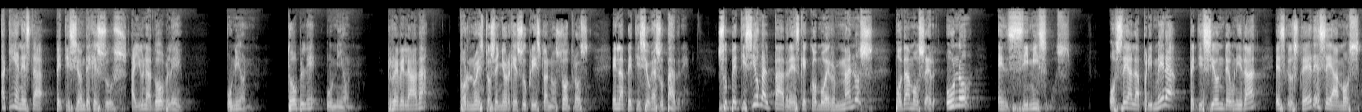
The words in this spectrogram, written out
aquí en esta petición de Jesús hay una doble unión, doble unión, revelada por nuestro Señor Jesucristo a nosotros en la petición a su Padre. Su petición al Padre es que como hermanos podamos ser uno en sí mismos. O sea, la primera petición de unidad es que ustedes seamos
